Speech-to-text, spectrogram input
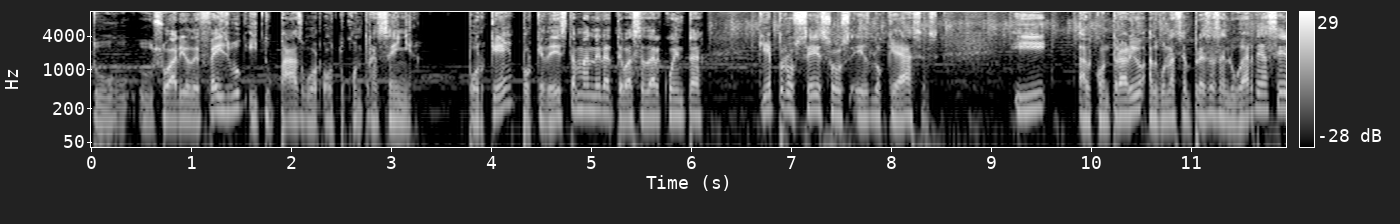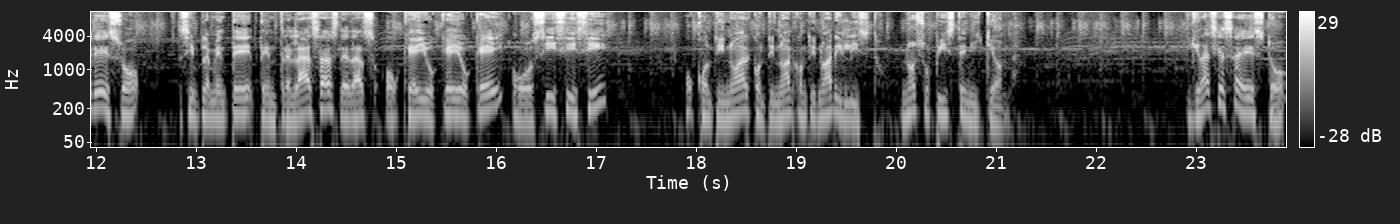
tu usuario de Facebook y tu password o tu contraseña. ¿Por qué? Porque de esta manera te vas a dar cuenta qué procesos es lo que haces. Y al contrario, algunas empresas en lugar de hacer eso, simplemente te entrelazas, le das ok, ok, ok, o sí, sí, sí, o continuar, continuar, continuar y listo. No supiste ni qué onda. Y gracias a esto,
